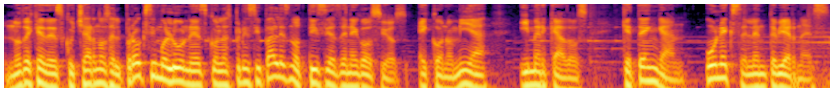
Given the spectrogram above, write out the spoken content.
no deje de escucharnos el próximo lunes con las principales noticias de negocios, economía y mercados. Que tengan un excelente viernes.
